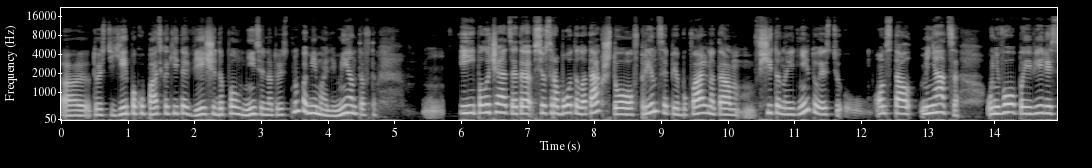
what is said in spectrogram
э, то есть ей покупать какие-то вещи дополнительно, то есть, ну, помимо алиментов. Там. И получается, это все сработало так, что, в принципе, буквально там в считанные дни, то есть он стал меняться, у него появились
